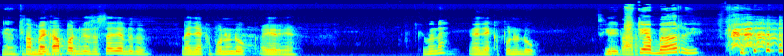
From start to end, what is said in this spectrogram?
Yang di sampai kapan bisa saja tuh nanya ke penduduk akhirnya. Gimana? Nanya ke penduduk Ya, sekitar. setiap hari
